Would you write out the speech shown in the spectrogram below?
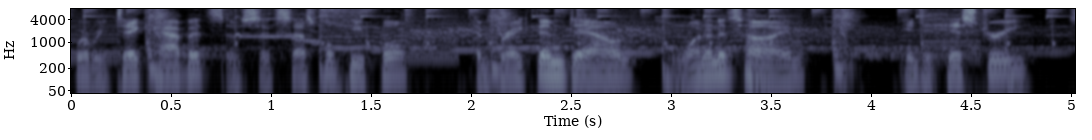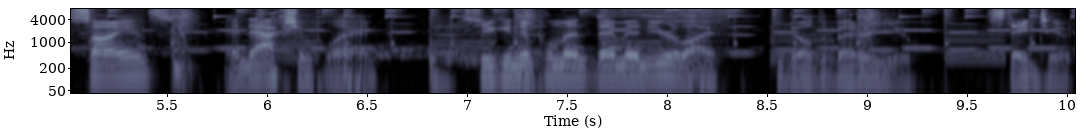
where we take habits of successful people and break them down one at a time into history, science, and action plan so you can implement them into your life and build a better you. Stay tuned.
